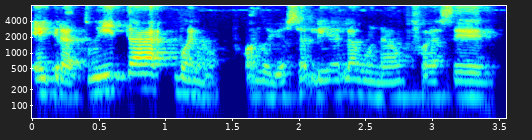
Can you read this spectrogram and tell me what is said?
es gratuita. Bueno, cuando yo salí de la UNAM fue hace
